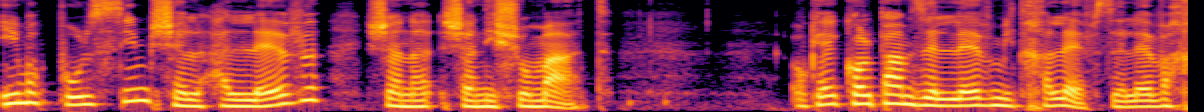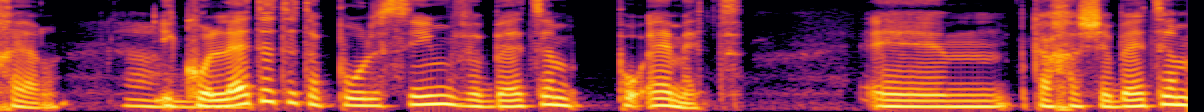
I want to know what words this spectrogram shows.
עם הפולסים של הלב שאני, שאני שומעת. אוקיי? כל פעם זה לב מתחלף, זה לב אחר. אה. היא קולטת את הפולסים ובעצם פועמת. ככה שבעצם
